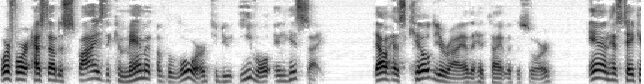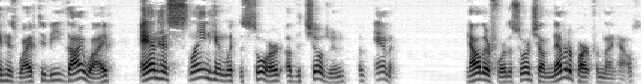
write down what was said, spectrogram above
Wherefore hast thou despised the commandment of the Lord to do evil in his sight? Thou hast killed Uriah the Hittite with the sword, and hast taken his wife to be thy wife, and hast slain him with the sword of the children of Ammon. Now therefore the sword shall never depart from thine house,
